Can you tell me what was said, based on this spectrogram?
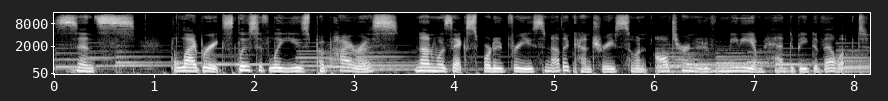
since the library exclusively used papyrus, none was exported for use in other countries, so an alternative medium had to be developed.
